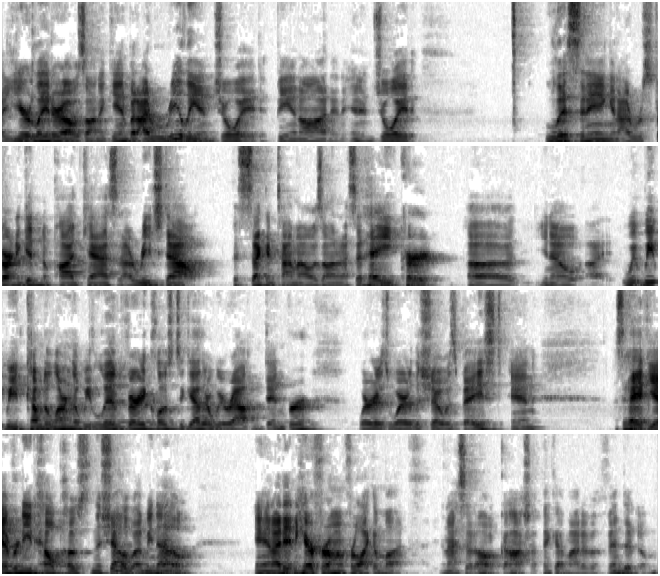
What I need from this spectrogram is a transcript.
a year later, I was on again. But I really enjoyed being on and, and enjoyed listening. And I was starting to get into podcasts. And I reached out the second time I was on and I said, Hey, Kurt, uh, you know, I, we, we, we'd come to learn that we lived very close together. We were out in Denver, where is where the show was based. And I said, Hey, if you ever need help hosting the show, let me know. And I didn't hear from him for like a month. And I said, Oh gosh, I think I might have offended him.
